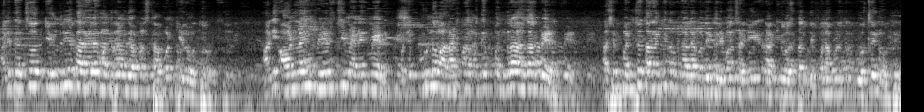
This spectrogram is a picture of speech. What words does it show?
आणि त्याचं केंद्रीय कार्यालय मंत्रालयामध्ये आपण स्थापन केलं होतं. आणि ऑनलाईन बेडची मॅनेजमेंट म्हणजे पूर्ण महाराष्ट्रामध्ये पंधरा हजार बेड असे पंचतारांकित रुग्णालयामध्ये गरिबांसाठी राखीव असतात ते कोणापर्यंत पोहोचले नव्हते.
